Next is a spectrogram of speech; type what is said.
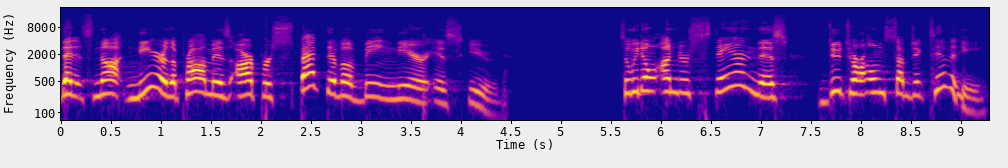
that it's not near, the problem is our perspective of being near is skewed. So we don't understand this due to our own subjectivity.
